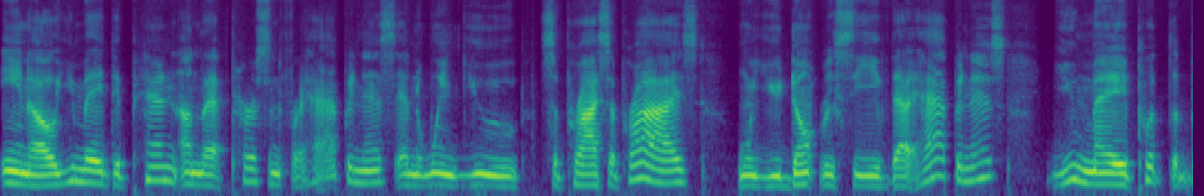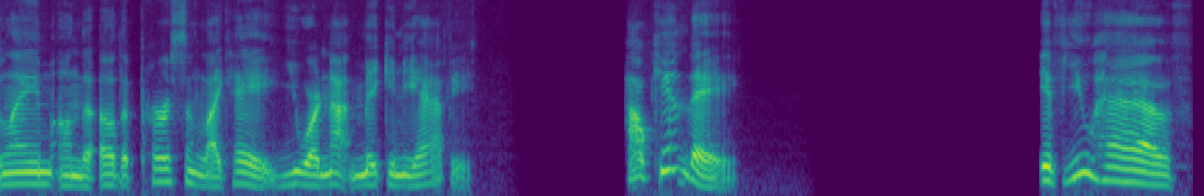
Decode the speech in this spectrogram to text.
you know, you may depend on that person for happiness. And when you, surprise, surprise, when you don't receive that happiness, you may put the blame on the other person like, hey, you are not making me happy. How can they? If you have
